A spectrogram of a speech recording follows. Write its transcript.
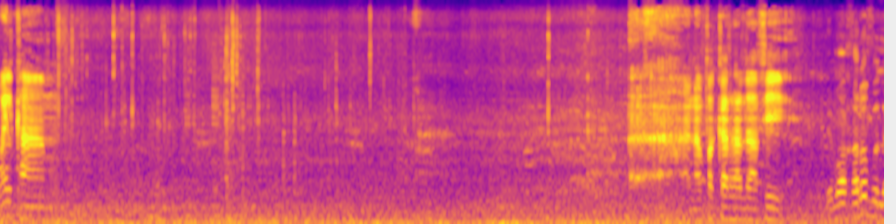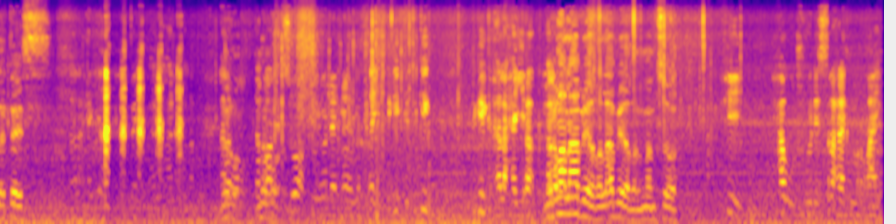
ويلكم أنا مفكر هذا في يبغى خروف ولا تيس؟ تبغى تسوق ولا طيب دقيقة دقيقة دقيقة. هلا حياك. نبغى الأبيض الأبيض الممسوح في حوش ودي يصلح لك من رايك.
